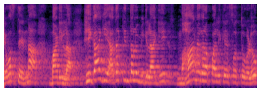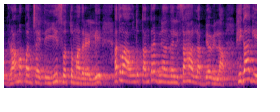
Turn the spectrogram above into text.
ವ್ಯವಸ್ಥೆಯನ್ನ ಮಾಡಿಲ್ಲ. ಹೀಗಾಗಿ ಅದಕ್ಕಿಂತಲೂ ಮಿಗಿಲಾಗಿ ಮಹಾನಗರ ಪಾಲಿಕೆಯ ಸ್ವತ್ತುಗಳು, ಗ್ರಾಮ ಪಂಚಾಯಿತಿ ಈ ಸ್ವತ್ತು ಮಾದರಿಯಲ್ಲಿ ಅಥವಾ ಒಂದು ತಂತ್ರಜ್ಞಾನದಲ್ಲಿ ಸಹ ಲಭ್ಯವಿಲ್ಲ. ಹೀಗಾಗಿ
